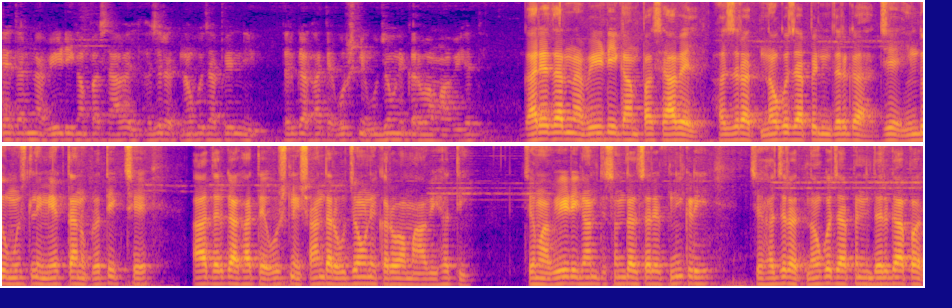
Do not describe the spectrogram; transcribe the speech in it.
તાલુકાના વીડી પાસે આવેલ હજરત નવગુજા પીરની દરગાહ ખાતે ઉર્સની ઉજવણી કરવામાં આવી હતી. ગારેધારના વીડી ગામ પાસે આવેલ હજરત નવગુજા પીરની દરગાહ, જે હિન્દુ મુસ્લિમ એકતાનું પ્રતીક છે, આ દરગાહ ખાતે ઉર્સની શાનદાર ઉજવણી કરવામાં આવી હતી. જેમાં વીડી ગામથી સંદલ શરીફ નીકળી, જે હજરત નવગુજા પીરની દરગાહ પર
